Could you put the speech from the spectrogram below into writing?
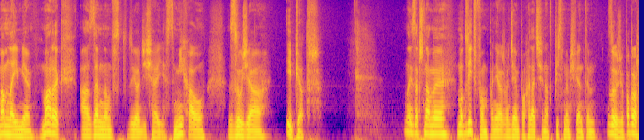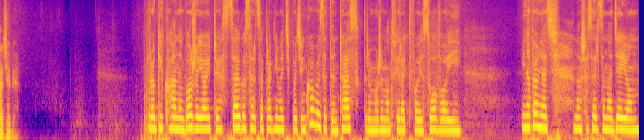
Mam na imię Marek, a ze mną w studio dzisiaj jest Michał, Zuzia i Piotr. No i zaczynamy modlitwą, ponieważ będziemy pochylać się nad Pismem Świętym. Zuziu, poproszę Ciebie. Drogi kochany Boże i Ojcze, z całego serca pragniemy Ci podziękować za ten czas, w którym możemy otwierać Twoje słowo i, i napełniać nasze serce nadzieją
